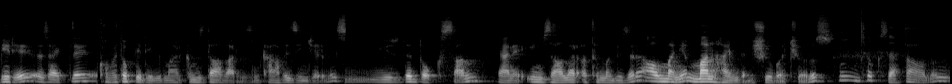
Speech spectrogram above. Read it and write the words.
biri özellikle Coffeetopia diye bir markamız daha var bizim kahve zincirimiz. %90 yani imzalar atılmak üzere Almanya Mannheim'da bir şube açıyoruz. Hı, çok güzel. Sağ olun.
